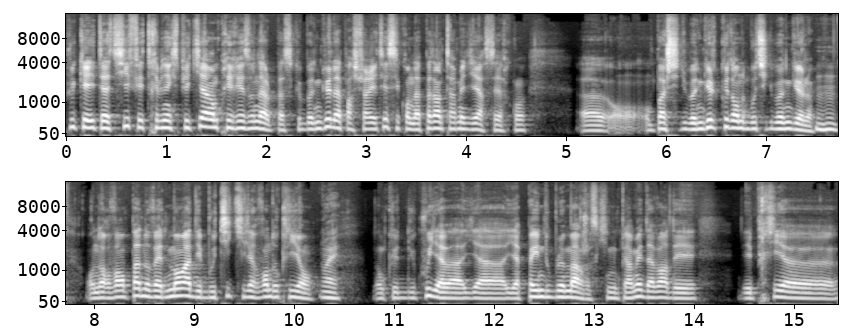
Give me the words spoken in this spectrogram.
plus qualitatif et très bien expliqué à un prix raisonnable. Parce que Bonne Gueule, la particularité, c'est qu'on n'a pas d'intermédiaire, c'est-à-dire qu'on euh, on peut acheter du Bonne Gueule que dans nos boutiques Bonne Gueule. Mhm. On ne revend pas nos vêtements à des boutiques qui les revendent aux clients. Ouais. Donc euh, du coup, il n'y a, y a- il y a pas une double marge, ce qui nous permet d'avoir des, des prix... euh,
